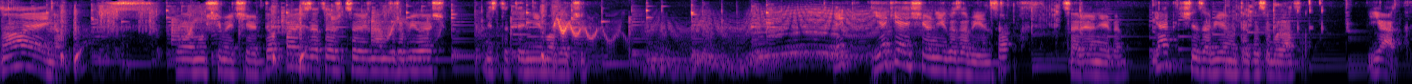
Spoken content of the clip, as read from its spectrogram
No ej no. Musimy cię dopaść za to, że coś nam zrobiłeś. Niestety nie mogę ci... Jak, jak ja się niego zabiję, co? Serio, nie wiem. Jak się zabijemy tego cebulasa? Jak?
